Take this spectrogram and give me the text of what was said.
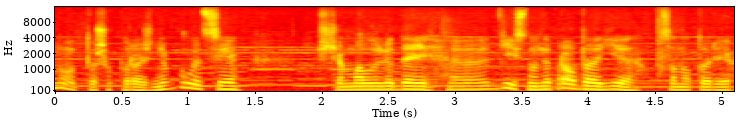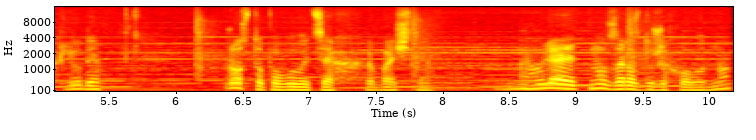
ну, то що порожні вулиці, що мало людей. Е, Дійсно, неправда, є в санаторіях люди. Просто по вулицях, бачите, не гуляють, ну зараз дуже холодно.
